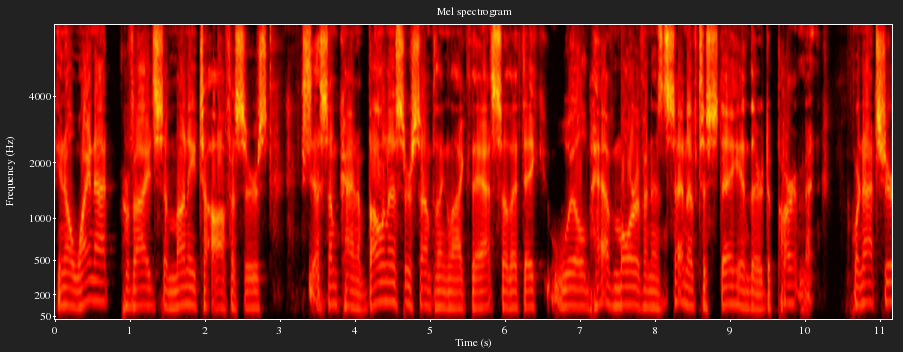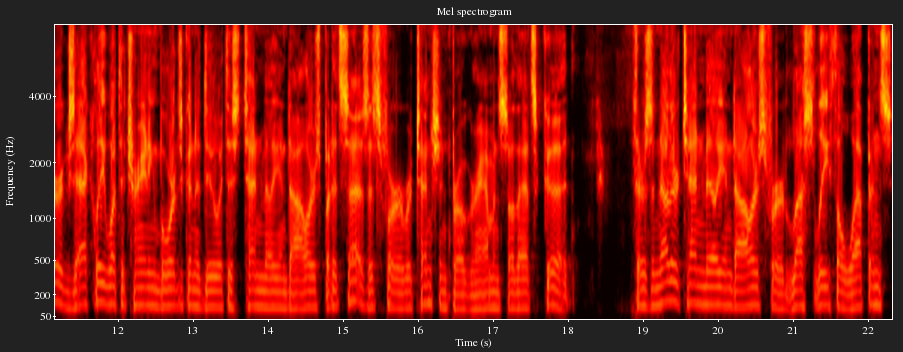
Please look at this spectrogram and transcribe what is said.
you know, why not provide some money to officers, some kind of bonus or something like that, so that they will have more of an incentive to stay in their department. We're not sure exactly what the training board's going to do with this $10 million, but it says it's for a retention program, and so that's good. There's another $10 million for less lethal weapons,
